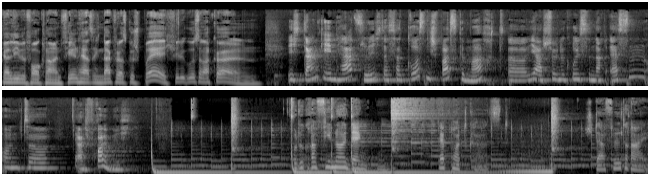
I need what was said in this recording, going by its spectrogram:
Ja, liebe Frau Klein, vielen herzlichen Dank für das Gespräch. Viele Grüße nach Köln. Ich danke Ihnen herzlich. Das hat großen Spaß gemacht. Äh, ja, schöne Grüße nach Essen und äh, ja, ich freue mich. Fotografie neu denken. Der Podcast. Staffel 3.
